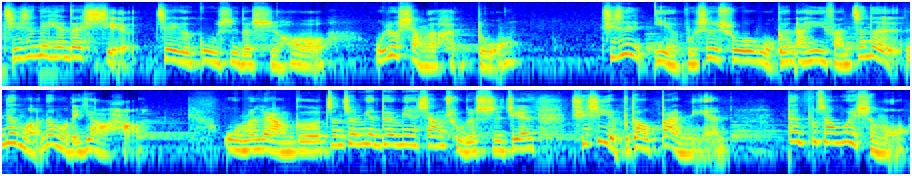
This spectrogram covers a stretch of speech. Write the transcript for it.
其实那天在写这个故事的时候。我就想了很多，其实也不是说我跟安逸凡真的那么那么的要好，我们两个真正面对面相处的时间其实也不到半年，但不知道为什么，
